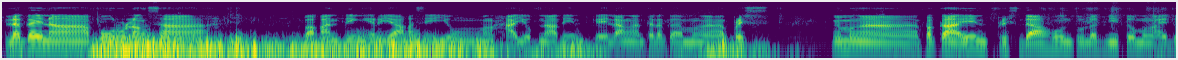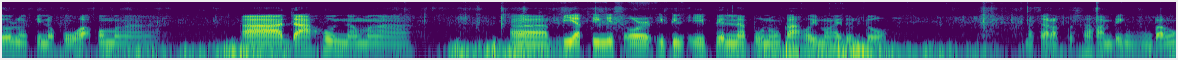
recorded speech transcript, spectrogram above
lagay na puro lang sa bakanting area kasi yung mga hayop natin kailangan talaga mga press ng mga pagkain press dahon. Tulad nito mga idol na kinukuha ko mga ah, dahon ng mga uh, biatilis or ipil-ipil na punong kahoy mga idol ito masarap to sa kambing ang bango.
